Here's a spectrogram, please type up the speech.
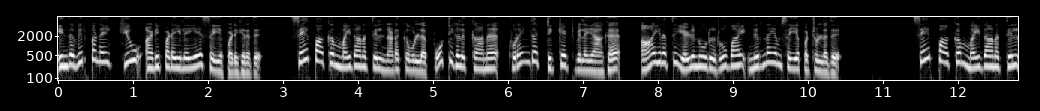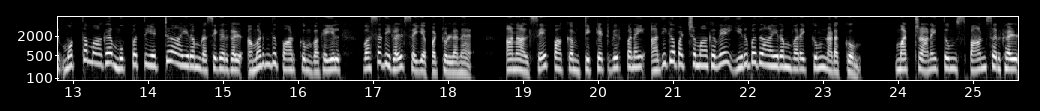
இந்த விற்பனை கியூ அடிப்படையிலேயே செய்யப்படுகிறது. சேப்பாக்கம் மைதானத்தில் நடக்கவுள்ள போட்டிகளுக்கான குறைந்த டிக்கெட் விலையாக ஆயிரத்து எழுநூறு ரூபாய் நிர்ணயம் செய்யப்பட்டுள்ளது. சேப்பாக்கம் மைதானத்தில் மொத்தமாக முப்பத்தி எட்டு ஆயிரம் ரசிகர்கள் அமர்ந்து பார்க்கும் வகையில் வசதிகள் செய்யப்பட்டுள்ளன. ஆனால் சேப்பாக்கம் டிக்கெட் விற்பனை அதிகபட்சமாகவே இருபது ஆயிரம் வரைக்கும் நடக்கும். மற்ற அனைத்தும் ஸ்பான்சர்கள்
